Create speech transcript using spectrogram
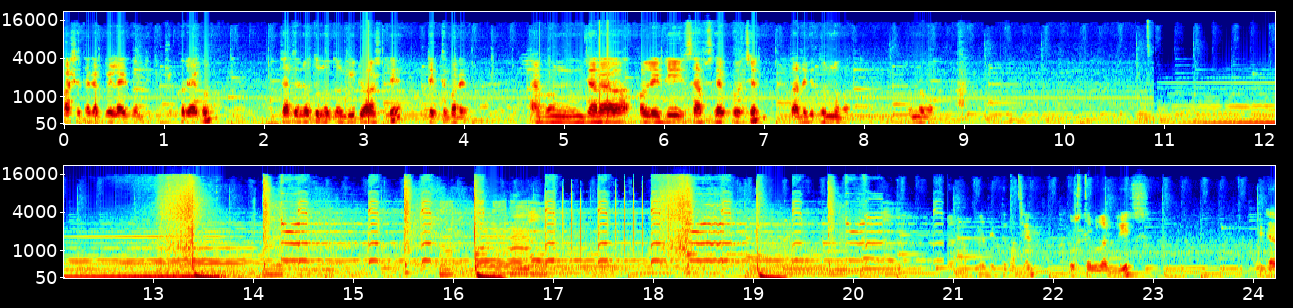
পাশে থাকা বেল আইকনটি ক্লিক করে রাখুন, যাতে নতুন নতুন ভিডিও আসলে দেখতে পারেন। এবং যারা অলরেডি সাবস্ক্রাইব করেছেন, তাদেরকে ধন্যবাদ। ধন্যবাদ। দেখতে পোস্তগোলা ব্রিজ এটা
